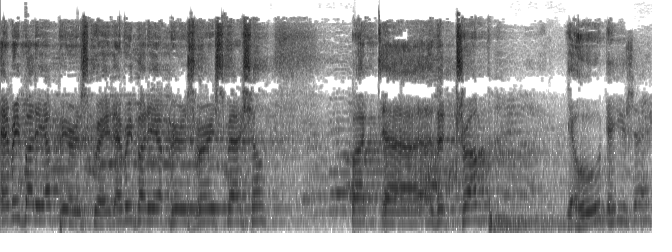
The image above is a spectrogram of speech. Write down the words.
Everybody up here is great. Everybody up here is very special. But uh, the Trump, yeah, who did you say?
